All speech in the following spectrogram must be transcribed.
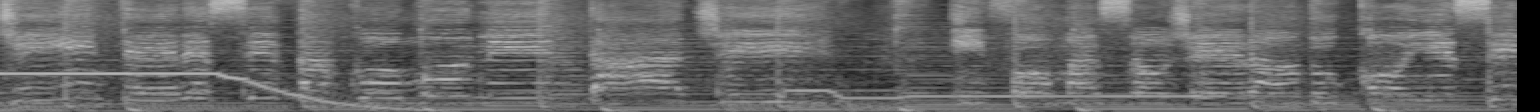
De interesse da comunidade, informação gerando conhecimento.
